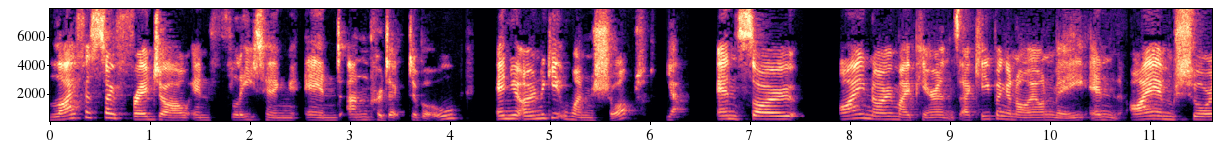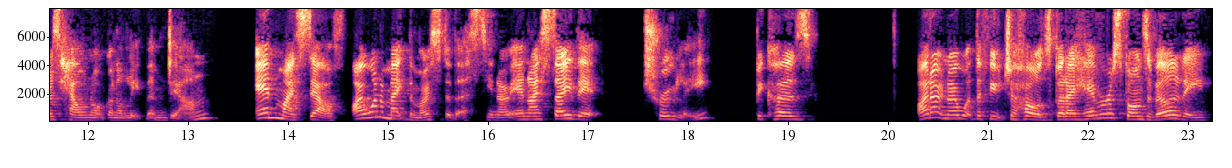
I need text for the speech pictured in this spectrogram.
life is so fragile and fleeting and unpredictable, and you only get one shot. Yeah. And so I know my parents are keeping an eye on me, and I am sure as hell not going to let them down and myself, I want to make the most of this, you know, and I say that truly because I don't know what the future holds, but I have a responsibility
